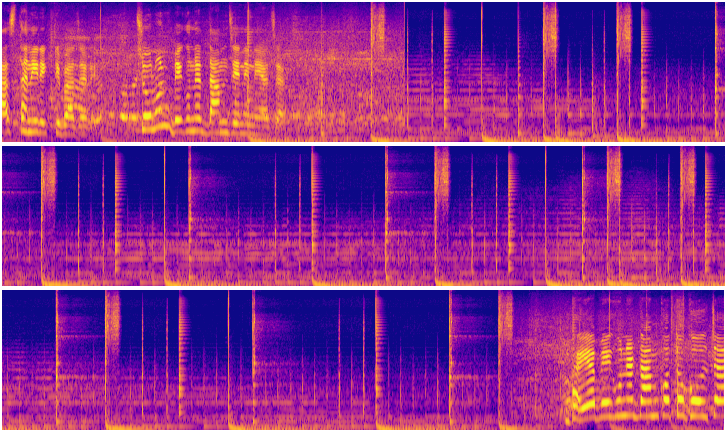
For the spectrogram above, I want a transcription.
রাজধানীর একটি বাজারে। চলুন বেগুনের দাম জেনে নেওয়া যাক। ভাইয়া, বেগুনের দাম কত গোলটা?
